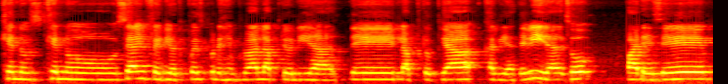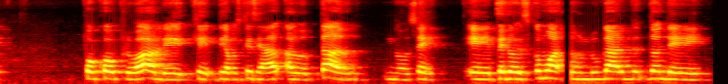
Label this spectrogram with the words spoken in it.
que, nos, que no sea inferior, pues, por ejemplo, a la prioridad de la propia calidad de vida. Eso parece poco probable que, digamos, que sea adoptado, no sé, eh, pero es como un lugar donde,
